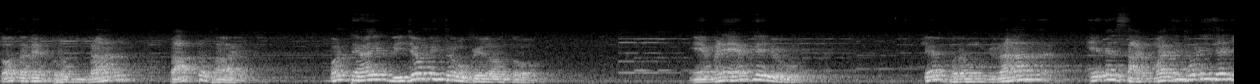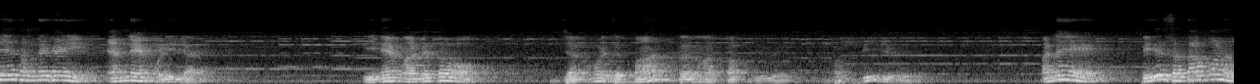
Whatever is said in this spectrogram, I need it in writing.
તો તને બ્રહ્મ જ્ઞાન પ્રાપ્ત થાય. પણ ત્યાં એક બીજો મિત્ર ઉભેલો હતો. એમણે એમ કહ્યું કે બ્રહ્મ જ્ઞાન એ શાકભાજી થોડી છે કે એ તમને કઈ એમને એમ મળી જાય? એને માટે તો જન્મ જન્માંતરના તપ જોઈએ ભક્તિ જોઈએ અને તે છતાં પણ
